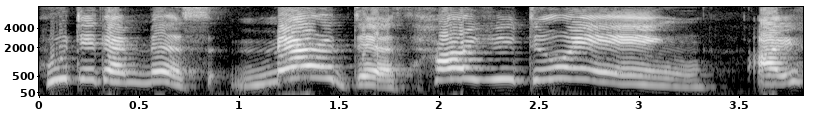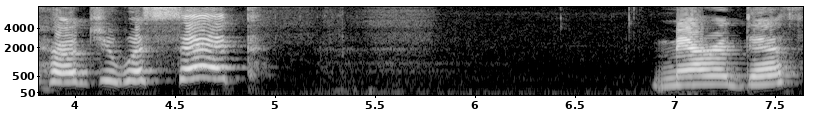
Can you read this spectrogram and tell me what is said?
who did I miss? Meredith, how are you doing? I heard you were sick. Meredith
